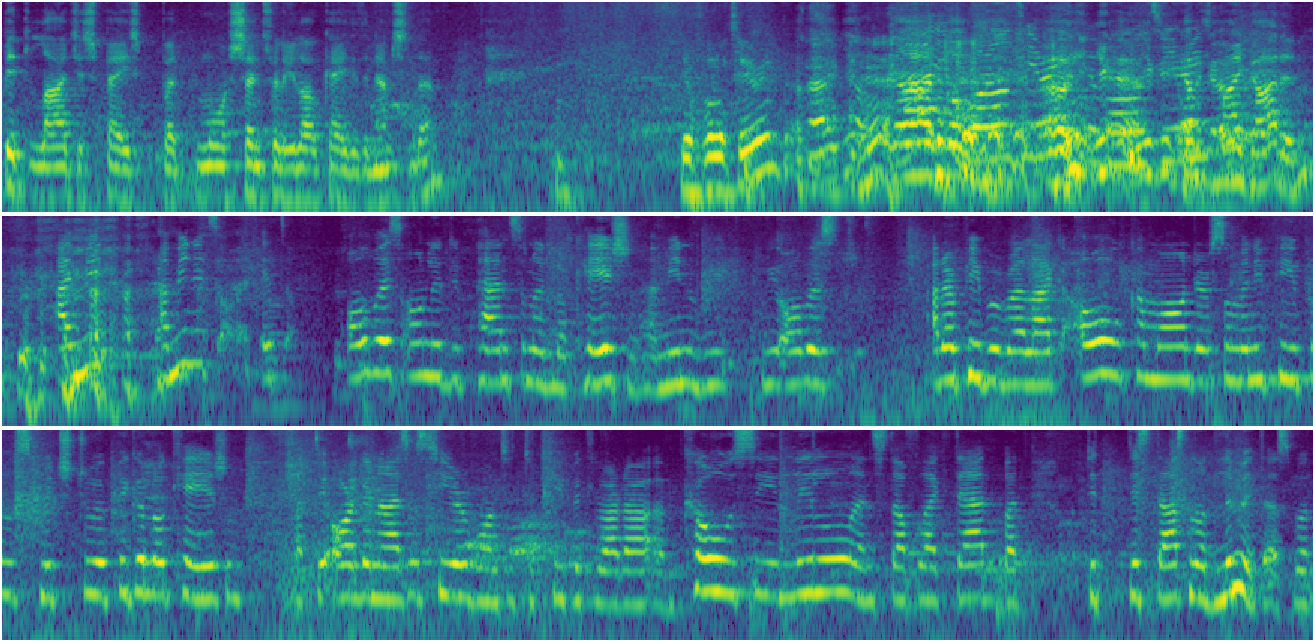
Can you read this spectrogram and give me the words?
bit larger space but more centrally located in Amsterdam? You're volunteering? volunteering, Oh, you, can, you can come to volunteering. my garden. I mean, I mean, it's it always only depends on the location. I mean, we we always other people were like, oh, come on, there's so many people, switch to a bigger location. But the organizers here wanted to keep it rather um, cozy, little, and stuff like that. But thi- this does not limit us. What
